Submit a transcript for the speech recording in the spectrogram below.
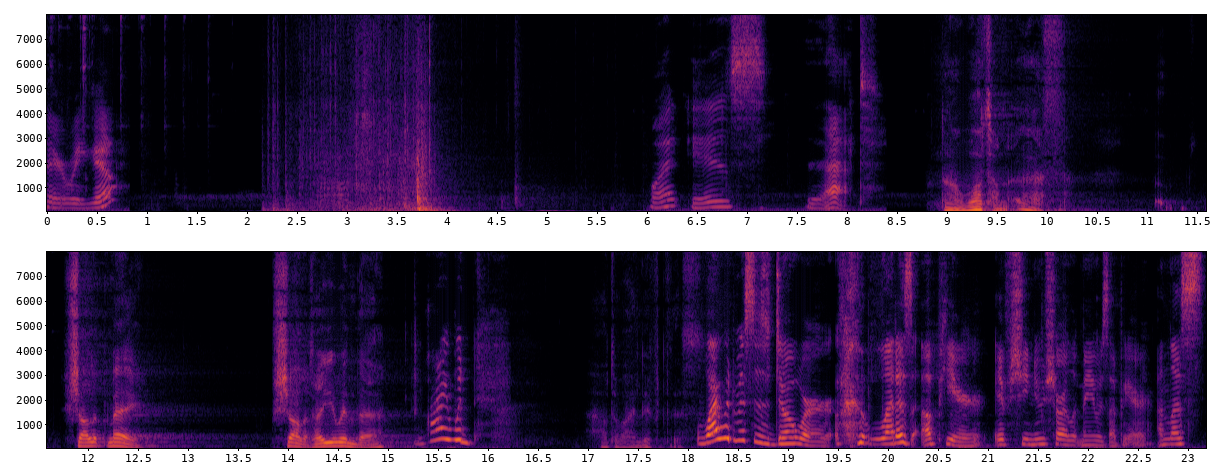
There we go. What is that? Now, what on earth? Charlotte May. Charlotte, are you in there? Why would How do I lift this? why would Mrs. Doerr let us up here if she knew Charlotte May was up here? Unless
